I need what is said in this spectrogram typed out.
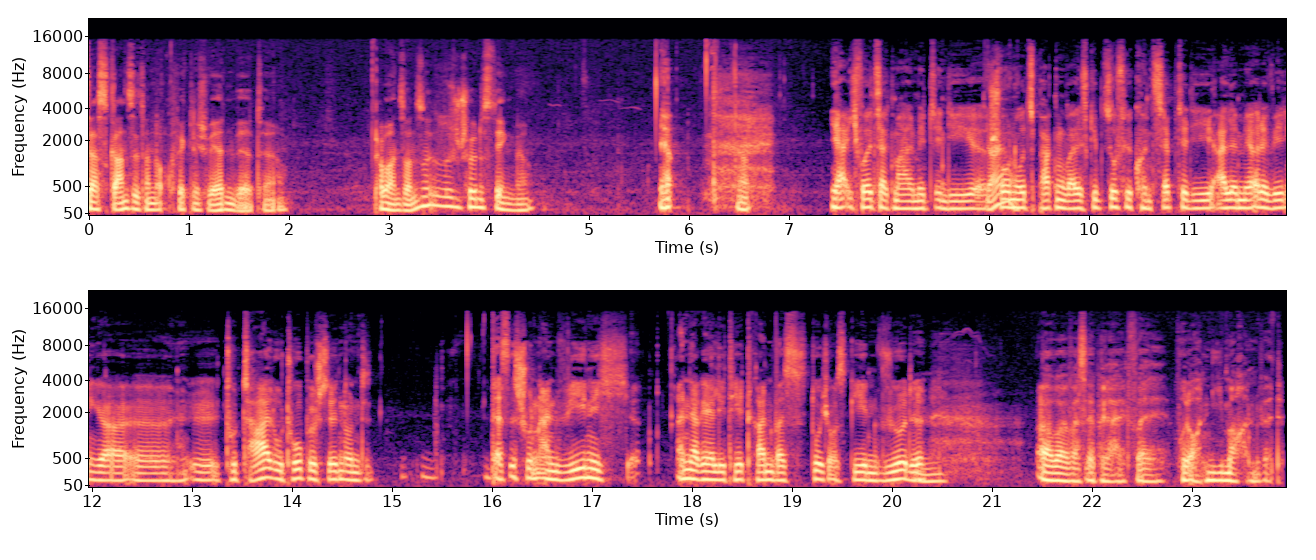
das Ganze dann auch wirklich werden wird. Ja. Aber ansonsten ist es ein schönes Ding. Ja. Ja. Ja. Ja, ich wollte es halt mal mit in die äh, ja, Shownotes packen, weil es gibt so viele Konzepte, die alle mehr oder weniger äh, äh, total utopisch sind und das ist schon ein wenig an der Realität dran, was durchaus gehen würde. Mhm. Aber was Apple halt weil, wohl auch nie machen wird.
